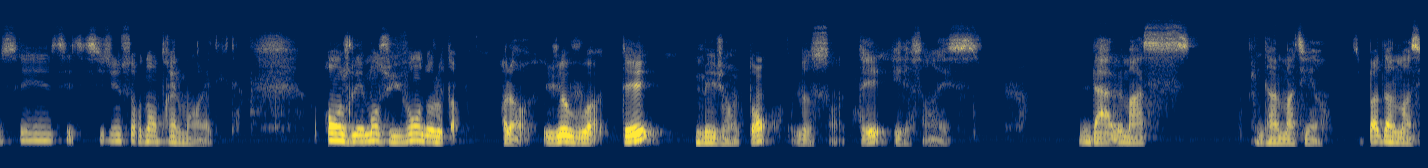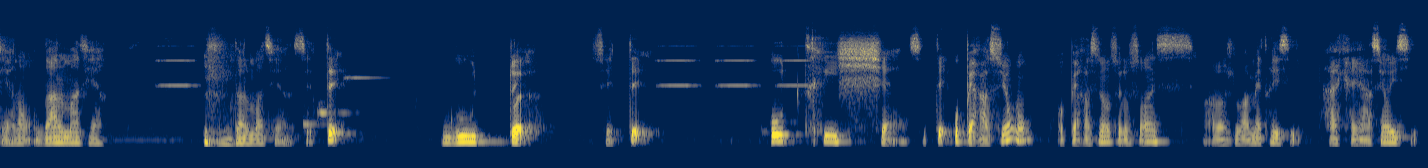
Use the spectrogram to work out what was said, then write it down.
c'est une sorte d'entraînement à la dictée. Les mots suivants dans le tableau. Alors, je vois T, mais j'entends le son T et le son S. Dalmas, dalmatien. C'est pas dalmatien, non, dalmatien. dalmatien, c'est T. Goutte, c'est T. Autrichien. C'était opération, Opération, c'est le sens. Alors, je dois mettre ici. Récréation ici.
